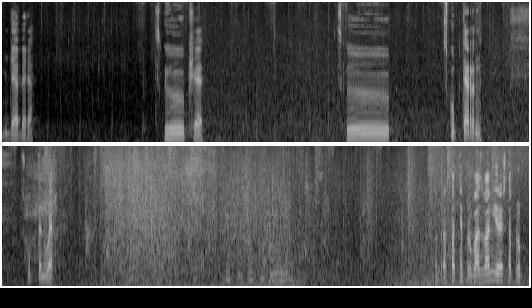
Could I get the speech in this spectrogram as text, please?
Dobra. Skup się. Skup. Skup ten. Skup ten łeb. Dobra, ostatnia próba z wami, reszta prób...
